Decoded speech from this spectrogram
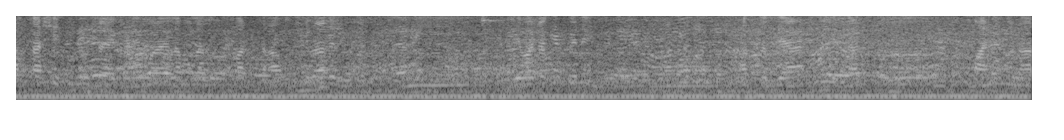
आता शेती व्यवसायाकडे वळायला मला जवळपास दहा वर्ष झालेली आणि देवाच्या कृपेने आज सध्या पाणी म्हणा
